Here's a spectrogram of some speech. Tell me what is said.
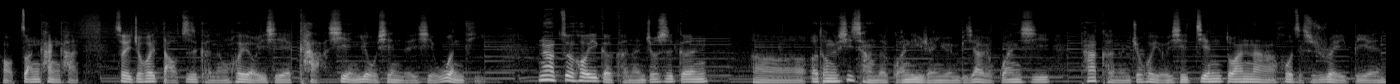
哦钻看看，所以就会导致可能会有一些卡线、右线的一些问题。那最后一个可能就是跟呃儿童游戏场的管理人员比较有关系，他可能就会有一些尖端啊，或者是锐边。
